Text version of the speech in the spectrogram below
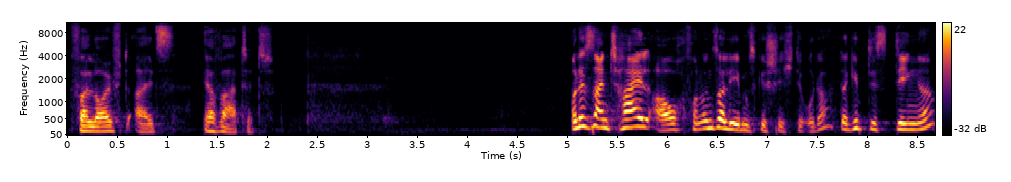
verläuft als erwartet? Und das ist ein Teil auch von unserer Lebensgeschichte, oder? Da gibt es Dinge,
